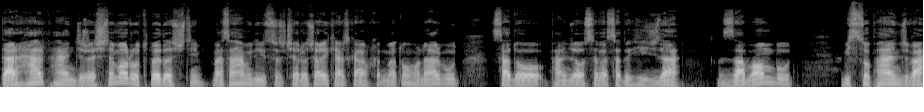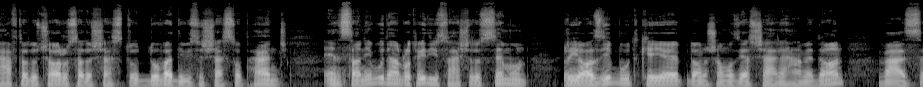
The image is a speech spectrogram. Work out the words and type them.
در هر پنج رشته ما رتبه داشتیم. مثلا همین 244 که کردم خدمتون هنر بود. 153 و 118 زبان بود. 25 و 74 و 162 و 265 انسانی بودن. رتبه 283 مون ریاضی بود که یه دانش آموزی از شهر همدان. و از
